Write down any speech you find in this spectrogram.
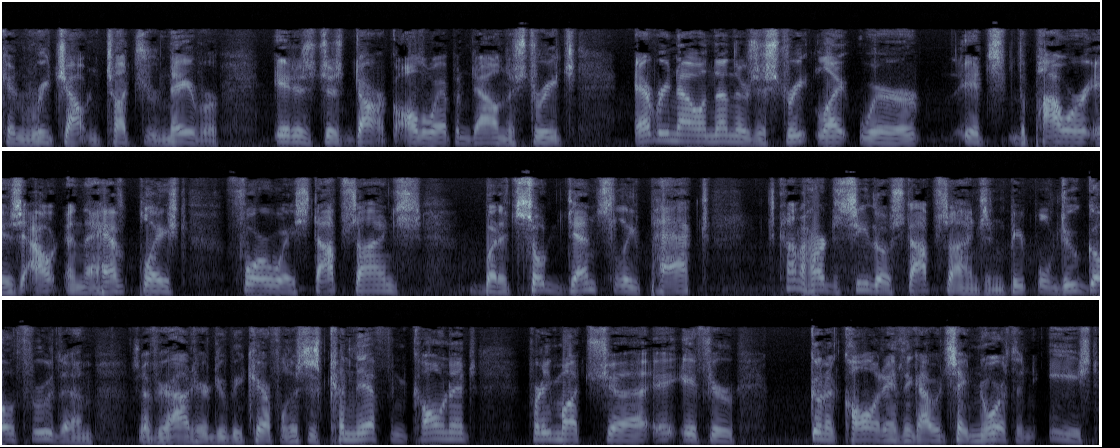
can reach out and touch your neighbor. It is just dark all the way up and down the streets. Every now and then there's a street light where it's the power is out and they have placed four-way stop signs, but it's so densely packed. It's kind of hard to see those stop signs, and people do go through them. So if you're out here, do be careful. This is Caniff and Conant. Pretty much, uh, if you're going to call it anything, I would say north and east,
